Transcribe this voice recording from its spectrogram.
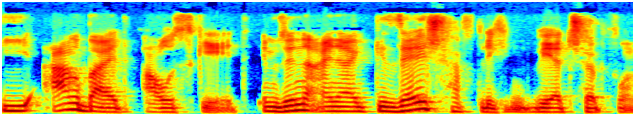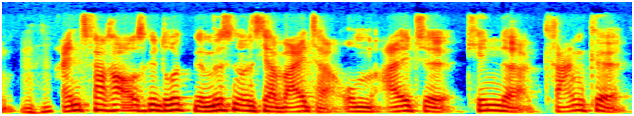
die Arbeit ausgeht, im Sinne einer gesellschaftlichen Wertschöpfung. Mhm. Einfacher ausgedrückt, wir müssen uns ja weiter um alte, Kinder, Kranke,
